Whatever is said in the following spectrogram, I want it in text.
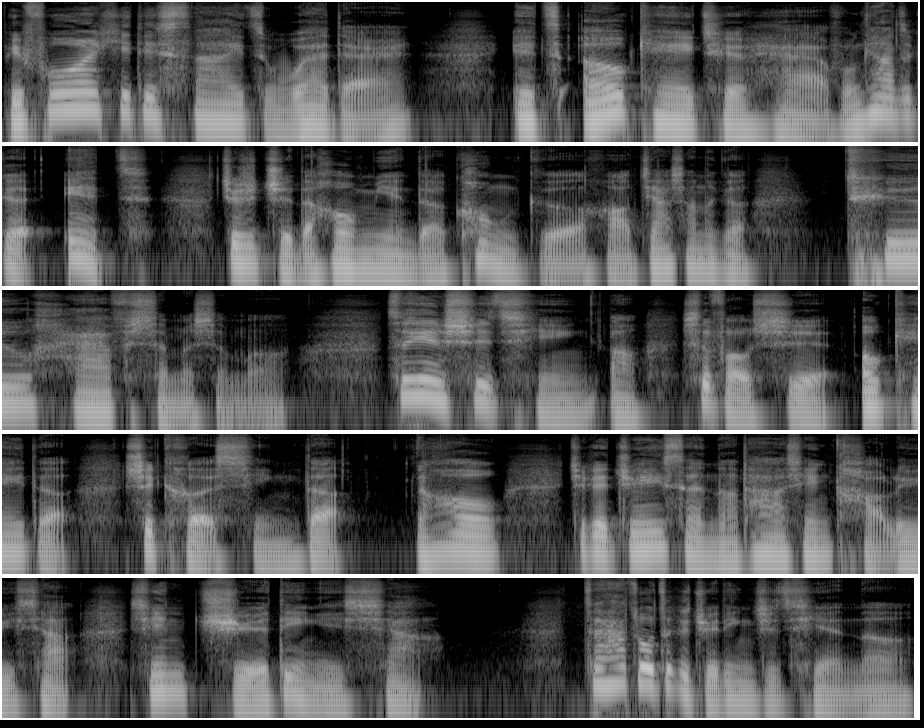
，Before he decides whether it's OK to have，我们看到这个 it 就是指的后面的空格，好，加上那个 to have 什么什么这件事情啊，是否是 OK 的，是可行的？然后这个 Jason 呢，他要先考虑一下，先决定一下。在他做这个决定之前呢，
